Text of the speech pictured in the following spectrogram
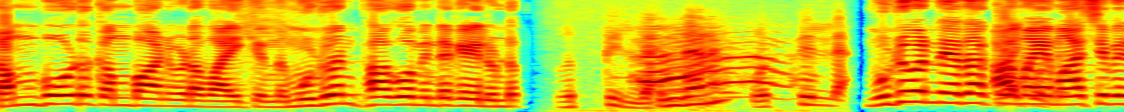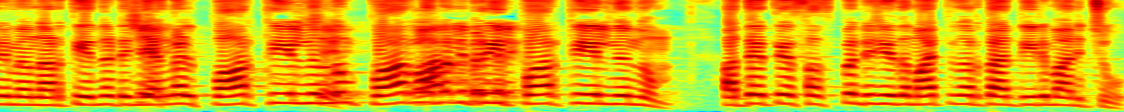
കമ്പോട് കമ്പാണ് ഇവിടെ വായിക്കുന്നത്. മുഴുവൻ ഭാഗവും എന്റെ കയ്യിലുണ്ട്. മുഴുവൻ നേതാക്കളുമായി ആശയവിനിമയം നടത്തി. എന്നിട്ട് ഞങ്ങൾ പാർട്ടിയിൽ നിന്നും പാർലമെന്ററി- പാർട്ടിയിൽ നിന്നും അദ്ദേഹത്തെ സസ്പെൻഡ് ചെയ്ത് മാറ്റി നിർത്താൻ തീരുമാനിച്ചു.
